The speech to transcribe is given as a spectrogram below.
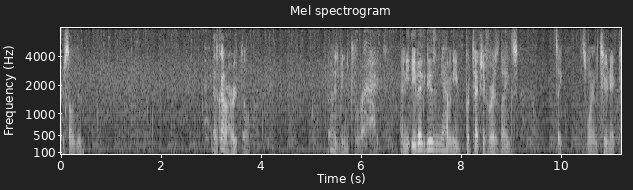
or something? That's gotta hurt though. God, he's being dragged. And he, he like doesn't have any protection for his legs. It's like he's wearing a tunic.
